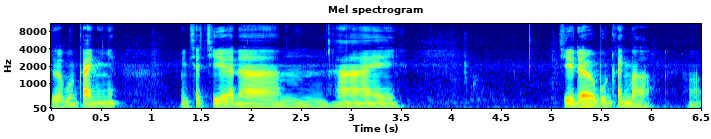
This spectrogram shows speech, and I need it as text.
Cửa bốn cánh nhé. Mình sẽ chia là hai chia đều bốn cánh mở. Đó.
